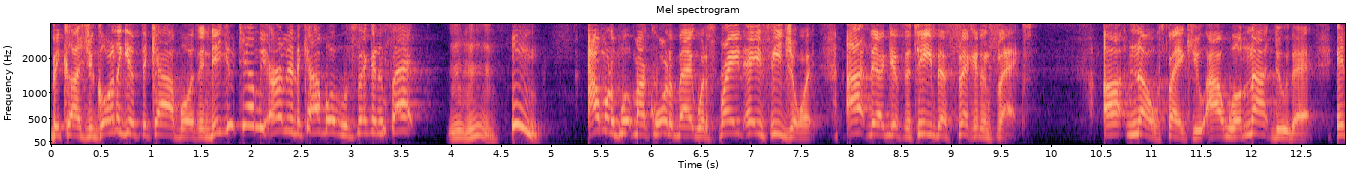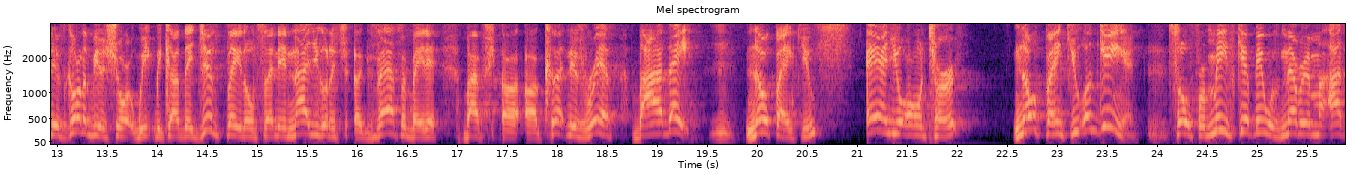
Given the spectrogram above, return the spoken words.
because you're going against the Cowboys. And did you tell me earlier the Cowboys was second in sack? Mm-hmm. Hmm. I want to put my quarterback with a sprained AC joint out there against a team that's second in sacks. Uh, no, thank you. I will not do that. And it's going to be a short week because they just played on Sunday, and now you're going to exacerbate it by uh, uh, cutting his rest by a day. Mm. No, thank you. And you're on turf. No, thank you again. So for me, Skip, it was never in my. I,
